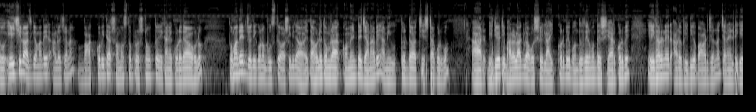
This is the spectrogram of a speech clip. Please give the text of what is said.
তো এই ছিল আজকে আমাদের আলোচনা। বাক কবিতার সমস্ত প্রশ্ন উত্তর এখানে করে দেওয়া হলো। তোমাদের যদি কোনো বুঝতে অসুবিধা হয়, তাহলে তোমরা কমেন্টে জানাবে, আমি উত্তর দেওয়ার চেষ্টা করব। আর ভিডিওটি ভালো লাগলে অবশ্যই লাইক করবে, বন্ধুদের মধ্যে শেয়ার করবে। এই ধরনের আরও ভিডিও পাওয়ার জন্য চ্যানেলটিকে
